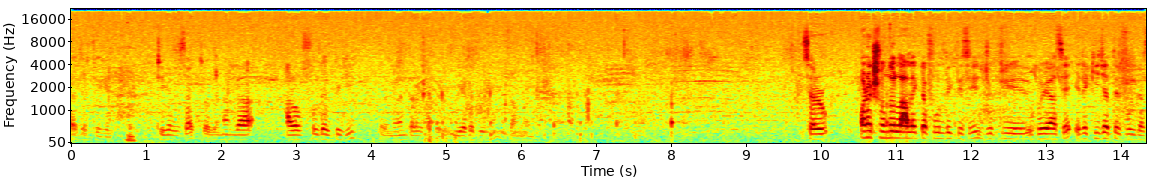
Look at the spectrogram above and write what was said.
রাজা থেকে। ঠিক আছে স্যার চলুন আমরা আরও ফুল গাছ দেখি। স্যার অনেক সুন্দর লাল একটা ফুল দেখতেছি যুক্তি হয়ে আছে। এটা কি জাতের ফুল গাছ?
